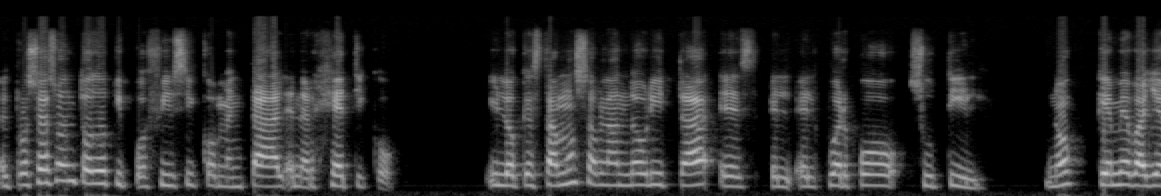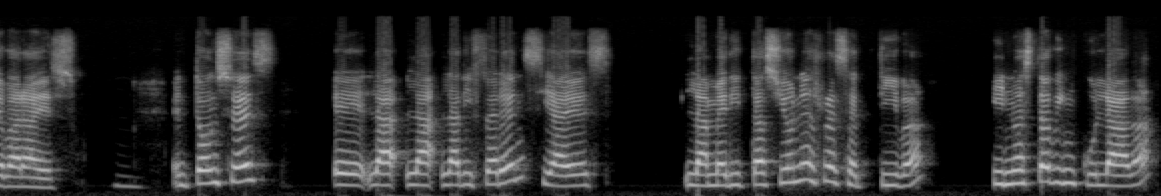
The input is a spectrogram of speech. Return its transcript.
el proceso en todo tipo, físico, mental, energético. Y lo que estamos hablando ahorita es el, cuerpo sutil, ¿no? ¿Qué me va a llevar a eso? Mm. Entonces, eh, la, diferencia es, la meditación es receptiva y no está vinculada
